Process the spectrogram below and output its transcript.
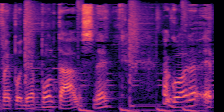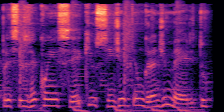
e vai poder apontá-las, né? Agora é preciso reconhecer que o Singer tem um grande mérito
